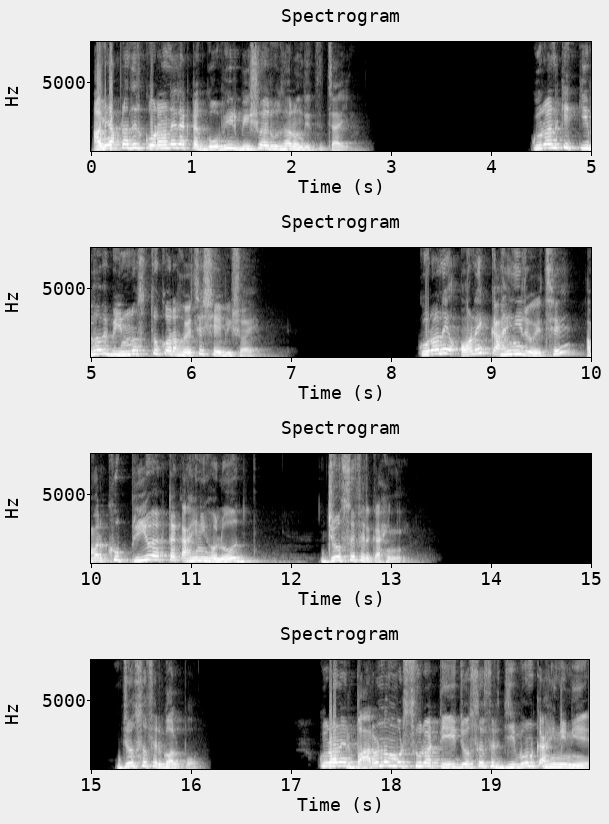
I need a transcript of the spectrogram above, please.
আমি আপনাদের কোরআনের একটা গভীর বিষয়ের উদাহরণ দিতে চাই। কোরআনকে কীভাবে বিন্যস্ত করা হয়েছে সে বিষয়ে। কোরআনে অনেক কাহিনী রয়েছে। আমার খুব প্রিয় একটা কাহিনী হলো জোসেফের কাহিনী। জোসেফের গল্প। কোরআনের বারো নম্বর সুরাটি জোসেফের জীবন কাহিনী নিয়ে।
